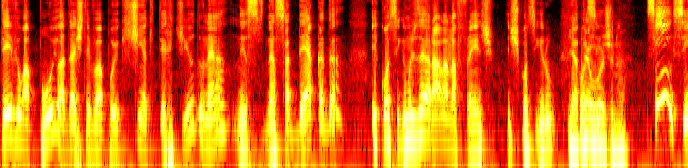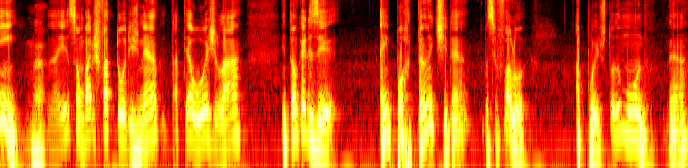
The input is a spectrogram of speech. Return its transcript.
teve o apoio, a 10 teve o apoio que tinha que ter tido, né? Nesse, nessa década, e conseguimos zerar lá na frente. Eles conseguiram. E até hoje, né? Sim, sim. É. Aí são vários fatores, né? Tá até hoje lá. Então, quer dizer, é importante, né? Você falou, apoio de todo mundo, né?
